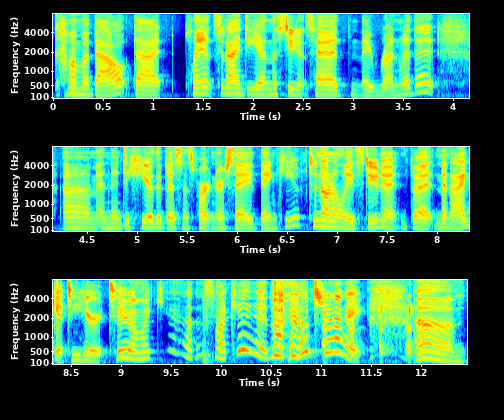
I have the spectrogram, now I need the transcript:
come about that plants an idea in the student's head and they run with it. Um, and then to hear the business partner say thank you to not only the student, but then I get to hear it too. I'm like, yeah, that's my kid. that's right. Um,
